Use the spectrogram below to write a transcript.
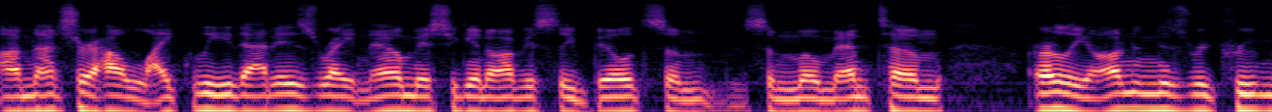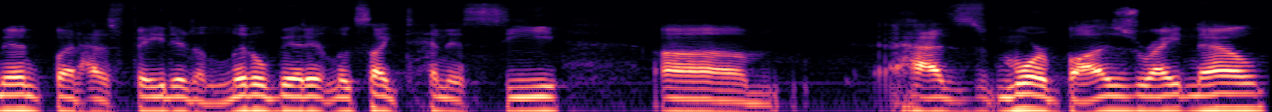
I'm not sure how likely that is right now. Michigan obviously built some some momentum early on in his recruitment, but has faded a little bit. It looks like Tennessee um, has more buzz right now.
